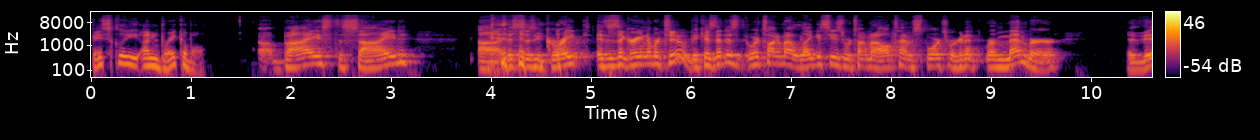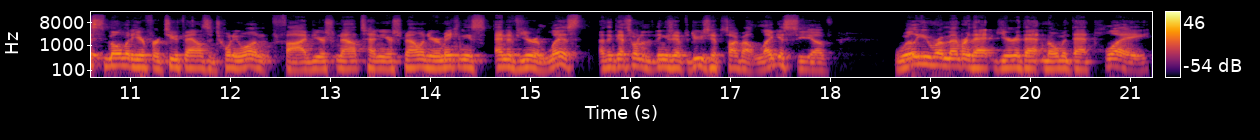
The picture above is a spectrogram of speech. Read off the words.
basically unbreakable. Uh, biased aside, uh, this is a great this is a great number two because it is we're talking about legacies, we're talking about all time sports. We're gonna remember this moment here for 2021, five years from now, 10 years from now, when you're making these end of year lists, I think that's one of the things you have to do is you have to talk about legacy of Will you remember that year, that moment, that play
